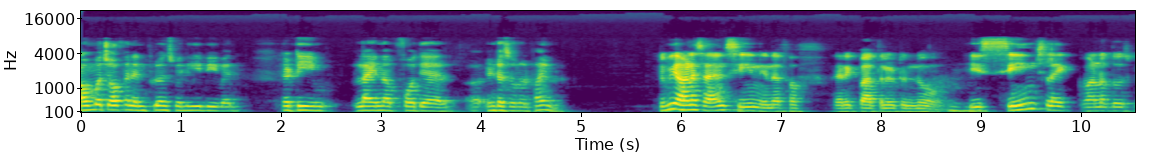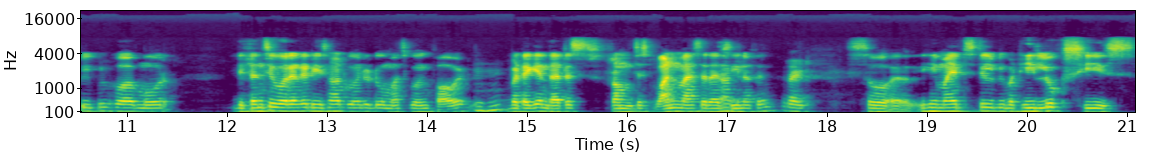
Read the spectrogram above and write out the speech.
How much of an influence will he be when the team line up for their uh, interzonal final? To be honest, I haven't seen enough of Erik Paartalu to know. Mhm. He seems like one of those people who are more defensive oriented. He's not going to do much going forward. Mm-hmm. But again, that is from just one match that I've Okay. seen of him. Right. So uh, he might still be, but he looks, he's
